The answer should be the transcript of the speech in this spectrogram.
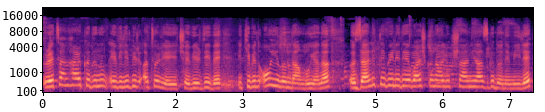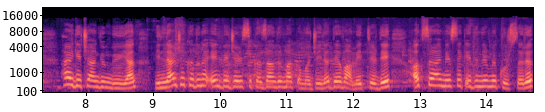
üreten her kadının evini bir atölyeye çevirdiği ve 2010 yılından bu yana özellikle Belediye Başkanı Haluk Şahin Yazgı dönemiyle her geçen gün büyüyen binlerce kadına el becerisi kazandırmak amacıyla devam ettirdiği Aksaray Meslek Edindirme Kursları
